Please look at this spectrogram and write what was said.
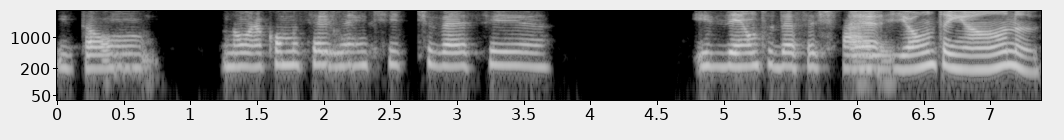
Então, não é como se a gente tivesse isento dessas falhas. É, e ontem a Ana,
